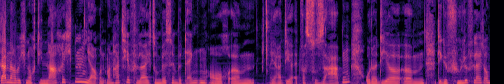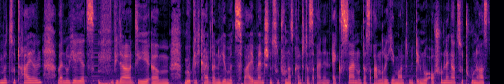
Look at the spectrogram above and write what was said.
Dann habe ich noch die Nachrichten. Ja, und man hat hier vielleicht so ein bisschen Bedenken, auch ähm, ja, dir etwas zu sagen oder dir ähm, die Gefühle vielleicht auch mitzuteilen. Wenn du hier jetzt wieder die ähm, Möglichkeit, wenn du hier mit zwei Menschen zu tun hast, könnte das einen Ex sein und das andere jemand, mit dem du auch schon länger zu tun hast.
